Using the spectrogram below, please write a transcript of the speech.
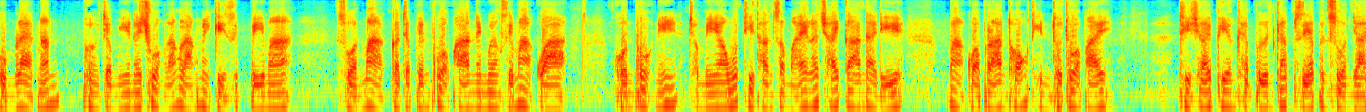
กลุ่มแรกนั้น เพิ่งจะมีในช่วงหลังๆ ไม่กี่สิบปีมา ส่วนมากก็จะเป็นพวกพานในเมืองเสียมากกว่า คนพวกนี้จะมีอาวุธที่ทันสมัยและใช้การได้ดี มากกว่าพรานท้องถิ่นทั่วๆไป ที่ใช้เพียงแค่ปืนแก๊ปเสียเป็นส่วนใหญ่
